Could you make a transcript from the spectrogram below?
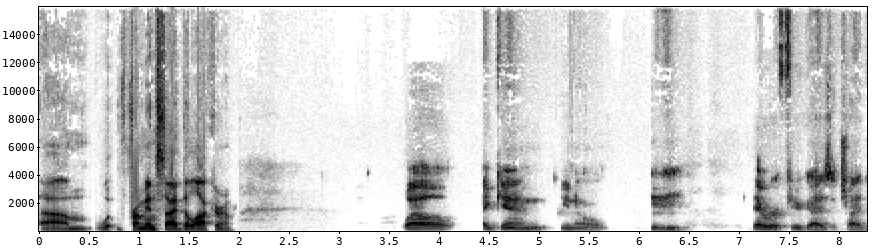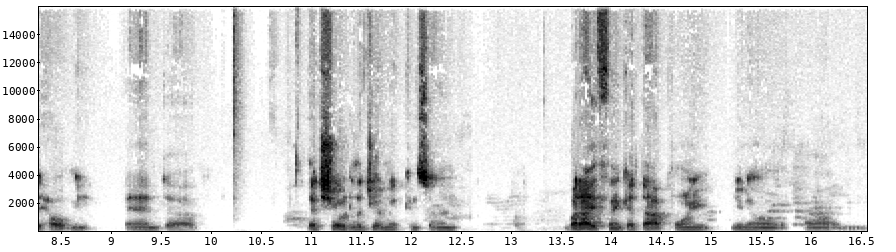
um, w- from inside the locker room. Well, again, you know, there were a few guys that tried to help me and uh, that showed legitimate concern. But I think at that point, you know, um,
